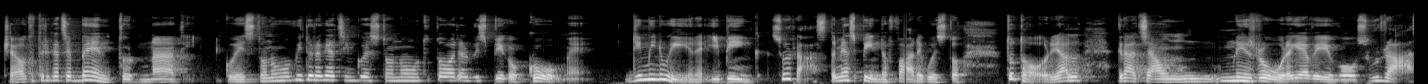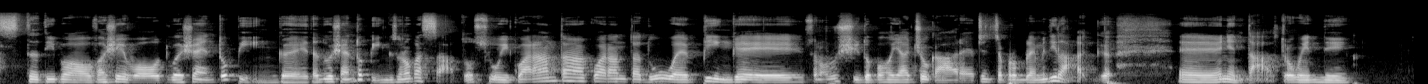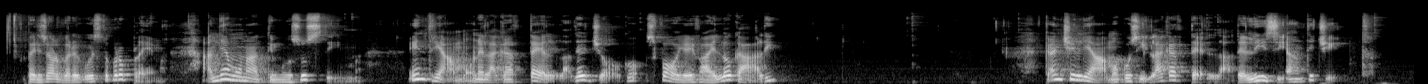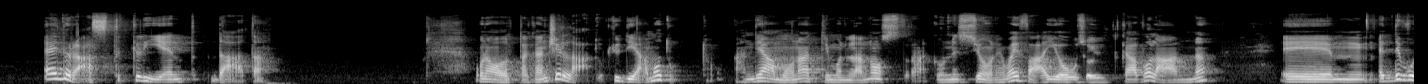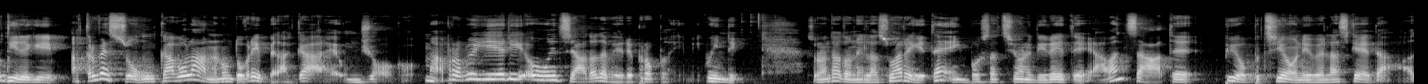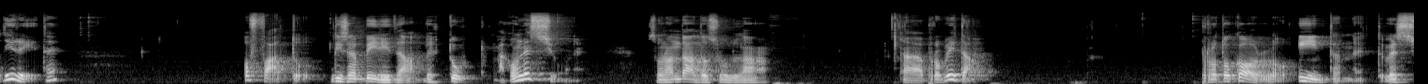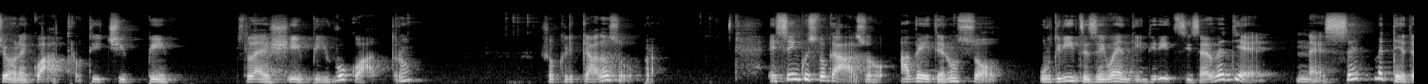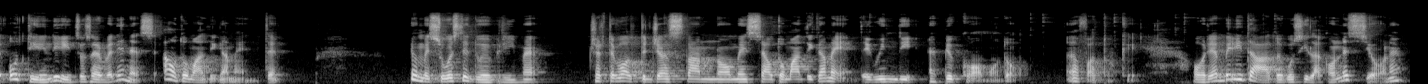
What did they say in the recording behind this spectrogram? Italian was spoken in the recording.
Ciao a tutti ragazzi e bentornati in questo nuovo video ragazzi in questo nuovo tutorial vi spiego come diminuire i ping su Rust mi ha spinto a fare questo tutorial grazie a un, un, errore che avevo su Rust tipo facevo 200 ping e da 200 ping sono passato sui 40-42 ping e sono riuscito poi a giocare senza problemi di lag e nient'altro quindi per risolvere questo problema andiamo un attimo su Steam entriamo nella cartella del gioco sfoglia i file locali Cancelliamo così la cartella dell'Easy Anti-Cheat e il Rust Client Data. Una volta cancellato chiudiamo tutto, andiamo un attimo nella nostra connessione wifi, io uso il cavo LAN e, ehm, e, devo dire che attraverso un cavo LAN non dovrebbe laggare un gioco, ma proprio ieri ho iniziato ad avere problemi, quindi sono andato nella sua rete, impostazioni di rete avanzate, più opzioni per la scheda di rete, ho fatto disabilità del tutto. La connessione, sono andato sulla uh, proprietà, protocollo internet versione 4 TCP slash IPv4, ci ho cliccato sopra. E se in questo caso avete, non so, utilizza i seguenti indirizzi server DL, NES, mettete ottieni indirizzo server DNS automaticamente. Io ho messo queste due prime, certe volte già stanno messe automaticamente, quindi è più comodo. E ho fatto ok. Ho riabilitato così la connessione.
